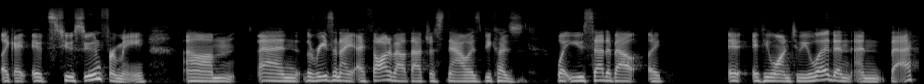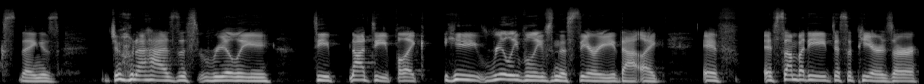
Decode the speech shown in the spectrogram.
like I, it's too soon for me. Um, and the reason I, I thought about that just now is because what you said about like if he wanted to, he would. And and the ex thing is Jonah has this really deep, not deep, but like he really believes in this theory that like if if somebody disappears or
